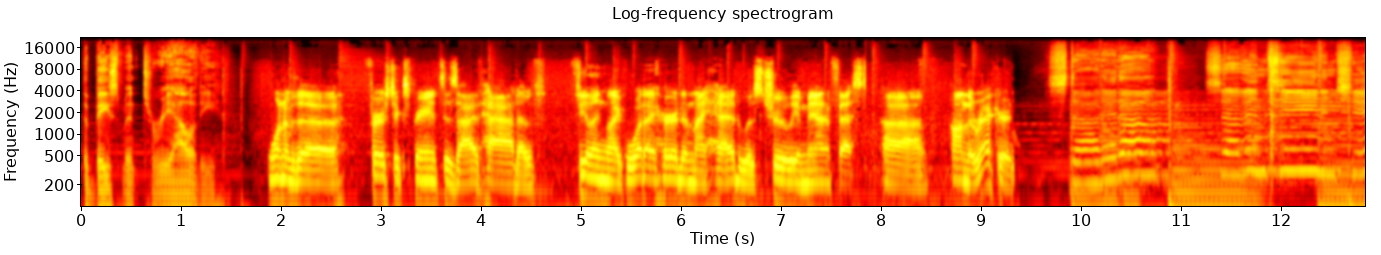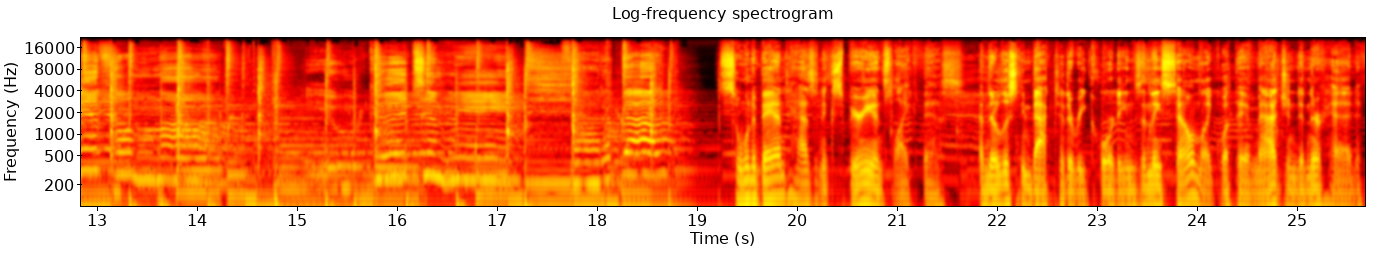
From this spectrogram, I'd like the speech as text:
the basement to reality. One of the first experiences I've had of feeling like what I heard in my head was truly manifest uh, on the record. Started out 17 and for mom. You were good to me. So, when a band has an experience like this and they're listening back to the recordings and they sound like what they imagined in their head,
